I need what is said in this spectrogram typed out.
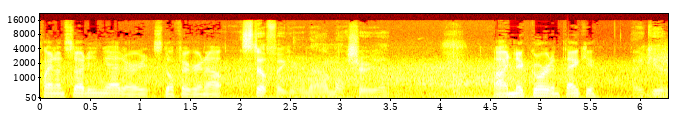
plan on studying yet, or still figuring out? Still figuring out. I'm not sure yet. All right, Nic Gordon. Thank you. Thank you.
